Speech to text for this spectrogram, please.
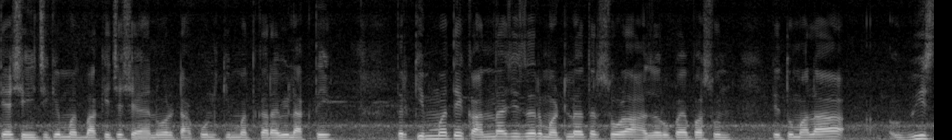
त्या शेळीची किंमत बाकीच्या शेळ्यांवर टाकून किंमत करावी लागते. तर किंमत एक अंदाजे जर म्हटलं तर सोळा हजार रुपयापासून ते तुम्हाला वीस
